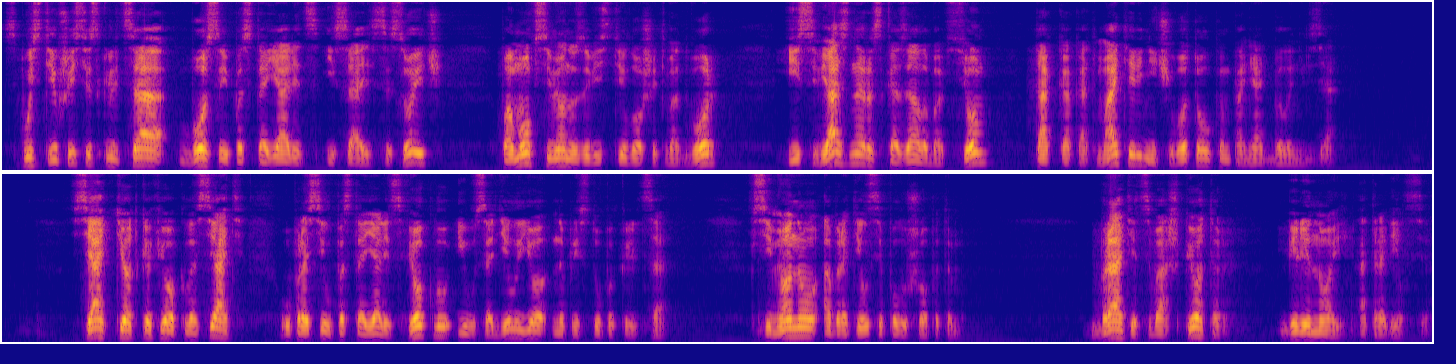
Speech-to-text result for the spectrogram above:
Спустившийся с крыльца босый постоялец Исаий Сысоич помог Семену завести лошадь во двор и связно рассказал обо всем, так как от матери ничего толком понять было нельзя. «Сядь, тетка Фекла, сядь!» — упросил постоялец Феклу и усадил ее на приступок крыльца. К Семену обратился полушепотом. «Братец ваш Петр белиной отравился.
